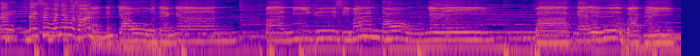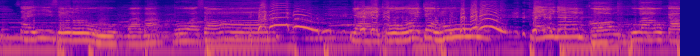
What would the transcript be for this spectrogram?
ตั้งตั้งซื้อไว้ยังบ่สอนอันมันเจ้าแต่งงานป่านนี้ คือสิมานทองใหญ่ฝากแน่เลือฝากให้ใส่ซื้อดูบาบักบัวซอนยายผัวเจ้าหูในน้ำของผู้เบาเก่า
